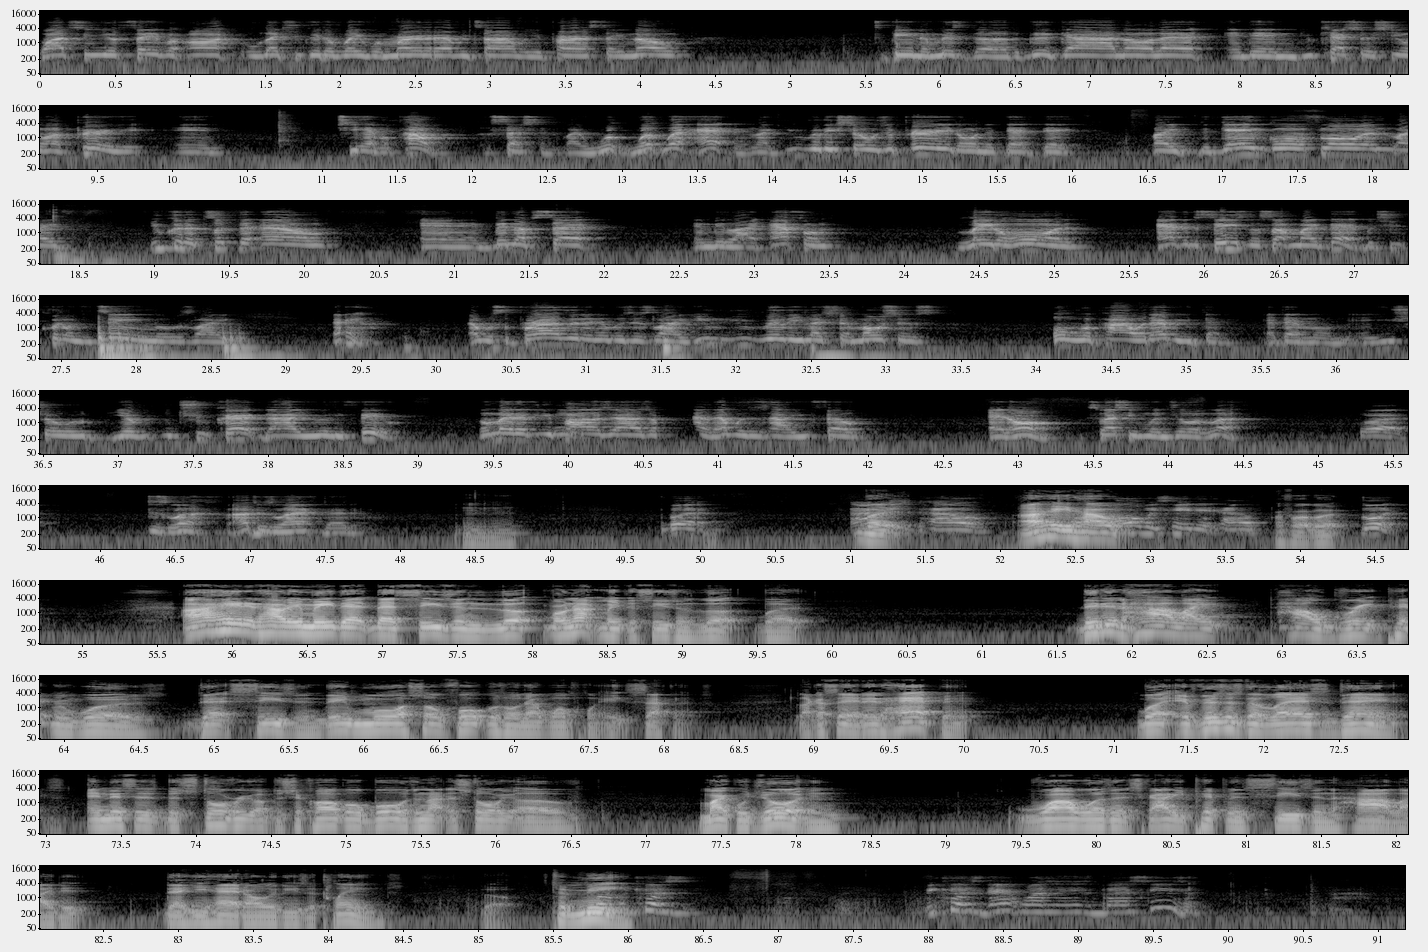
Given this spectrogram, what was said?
watching your favorite aunt who let you get away with murder every time when your parents say no. Being the, the the good guy and all that, and then you catch her, she on her period, and she have a pout session. Like what what what happened? Like you really showed your period on it that day. Like the game going flowing. Like you could have took the L and been upset and be like F him later on after the season or something like that. But you quit on your team. It was like, damn, that was surprising, and it was just like you you really let your emotions overpowered everything at that moment, and you showed your true character how you really feel. No matter if you apologize or not, that was just how you felt at all. Especially when Jordan left, Right. just left. I just laughed at it. Mm-hmm. But I But- hate how I hate I how. always hated how Before I go ahead. good. I hated how they made that, that season look. Well, not make the season look, but they didn't highlight how great Pippen was that season. They more so focused on that 1.8 seconds. Like I said, it happened. But if this is the last dance and this is the story of the Chicago Bulls and not the story of Michael Jordan, why wasn't Scottie Pippen's season highlighted that he had all of these acclaims? So, to me, because because that wasn't his best season.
